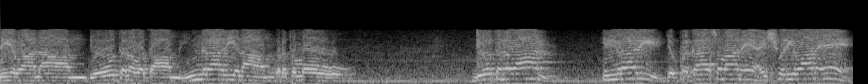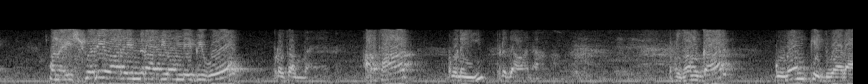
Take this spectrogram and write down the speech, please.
देवानाम द्योतनवताम इंद्रादी नाम प्रथमो। द्योतनवान, इंद्रादी जो प्रकाशमान है, ऐश्वर्यवान है, उन ऐश्वर्य वाले इंद्रादियों में भी वो प्रथम है। अर्थात गुण ही प्रधान। का गुणों के द्वारा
